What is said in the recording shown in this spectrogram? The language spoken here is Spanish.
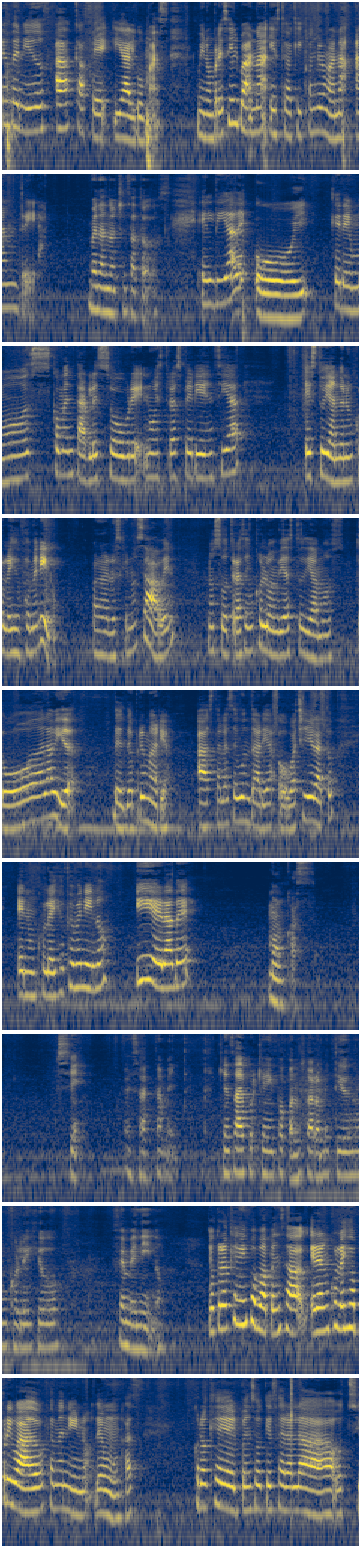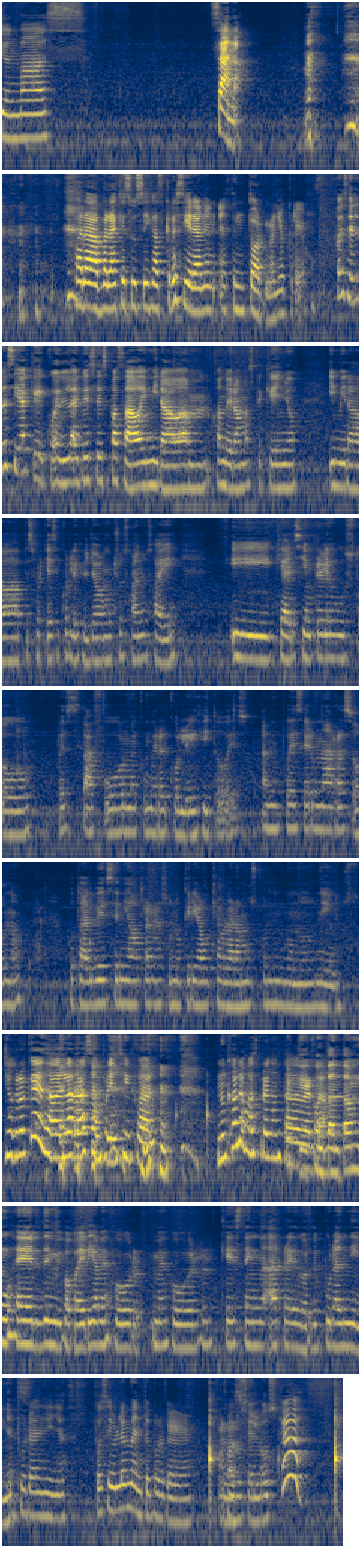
bienvenidos a Café y algo más. Mi nombre es Silvana y estoy aquí con mi hermana Andrea. Buenas noches a todos. El día de hoy queremos comentarles sobre nuestra experiencia estudiando en un colegio femenino. Para los que no saben, nosotras en Colombia estudiamos toda la vida, desde primaria hasta la secundaria o bachillerato, en un colegio femenino y era de monjas. Exactamente. ¿Quién sabe por qué mi papá nos habrá metido en un colegio femenino? Yo creo que mi papá pensaba, era un colegio privado femenino de monjas. Creo que él pensó que esa era la opción más sana para, para que sus hijas crecieran en este entorno, yo creo. Pues él decía que él a veces pasaba y miraba mm, cuando era más pequeño y miraba, pues porque ese colegio lleva muchos años ahí y que a él siempre le gustó pues la forma, cómo era el colegio y todo eso. También puede ser una razón, ¿no? O tal vez tenía otra razón, no quería que habláramos con ninguno niños. Yo creo que esa es la razón principal. Nunca lo hemos preguntado, Porque ¿verdad? con tanta mujer de mi papá diría mejor, mejor que estén alrededor de puras niñas. Puras niñas. Posiblemente porque... Con los celos.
